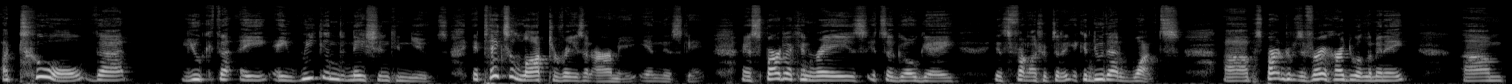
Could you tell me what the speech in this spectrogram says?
a tool that you that a, a weakened nation can use. It takes a lot to raise an army in this game. And Sparta can raise its agoge, its frontline troops. It can do that once. Uh, Spartan troops are very hard to eliminate. Um,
